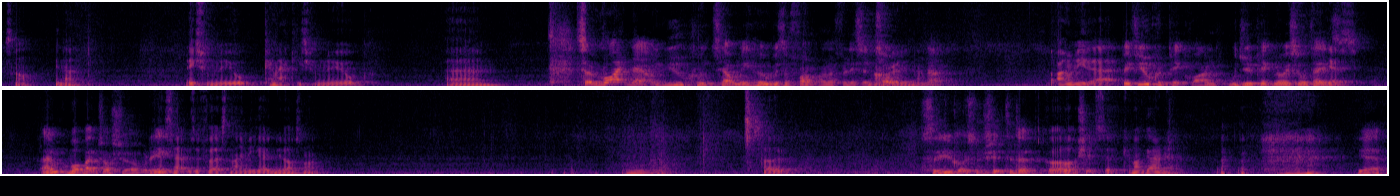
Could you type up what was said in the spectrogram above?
It's not, you know. He's from New York. Kownacki's from New York. Um, So right now, you couldn't tell me who was a front runner for this at Not all. really, no. no. only that. But if you could pick one, would you pick Luis Ortiz? Yes. Um, what about Joshua? Would he? Yes, that was the first name he gave me last night. So, So you got some shit to do. got a lot of shit to. Can I go now? Yeah,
